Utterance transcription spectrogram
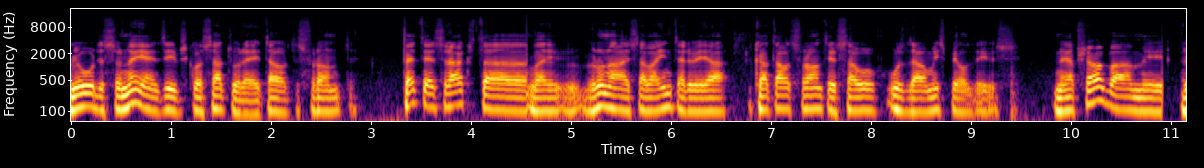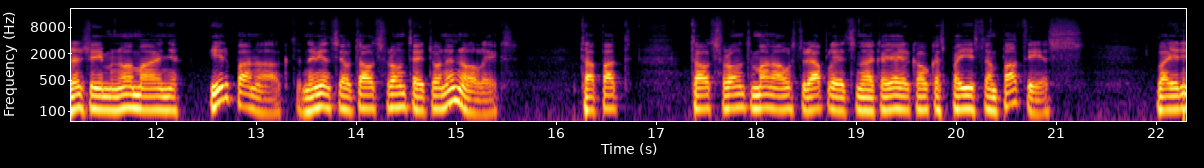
kļūdas un neiedzības, ko saturēja Tautas fronte. Pēters raksta, vai runāja savā intervijā, kā Tautas fronte ir savu uzdevumu izpildījusi. Neapšaubāmi režīma nomaiņa ir panākta. Neviens jau Tautas frontē to nenoliedz. Tāpat Tautas fronte manā uzturē apliecināja, ka, ja ir kaut kas pa īstam patiess, vai ir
